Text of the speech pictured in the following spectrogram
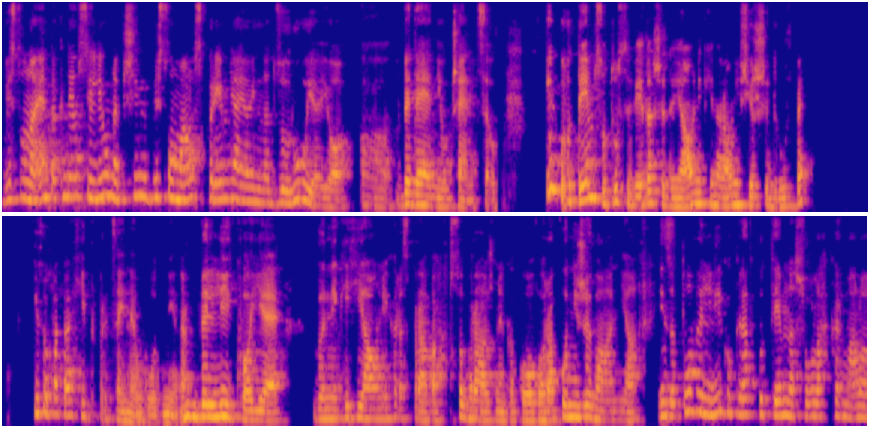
v bistvu na en tak neusiljiv način, v bistvu malo spremljajo in nadzorujejo uh, vedenje učencev. In potem so tu seveda še dejavniki na ravni širše družbe, ki so pa ta hip precej neugodni. Ne? Veliko je v nekih javnih razpravah sovražnega govora, poniževanja. In zato veliko krat potem na šolah, kar malo,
